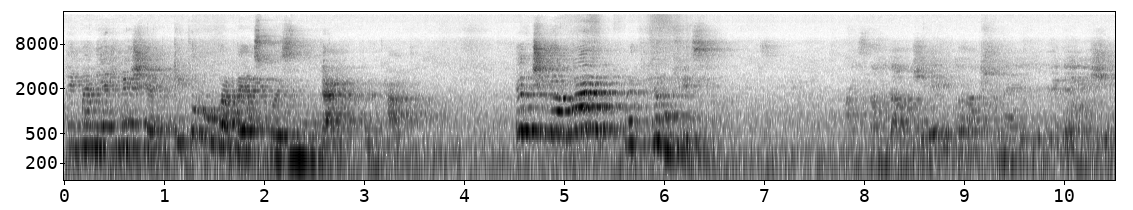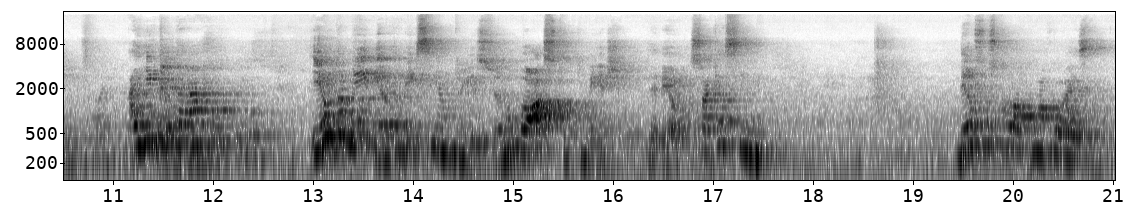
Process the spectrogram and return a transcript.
tem mania de mexer. Por que, que eu não guardei as coisas num lugar trancado? Eu tinha armário. Para que eu não fiz? Um direito, eu acho, né? Pegar e mexer muito. Aí é que tá. Eu também, eu também sinto isso. Eu não gosto que mexa, entendeu? Só que assim, Deus nos coloca uma coisa.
